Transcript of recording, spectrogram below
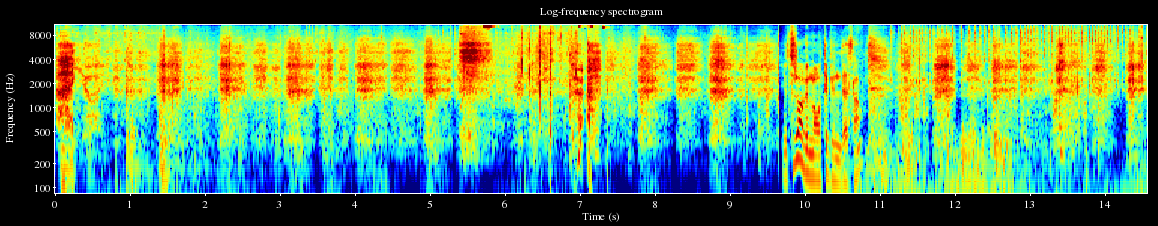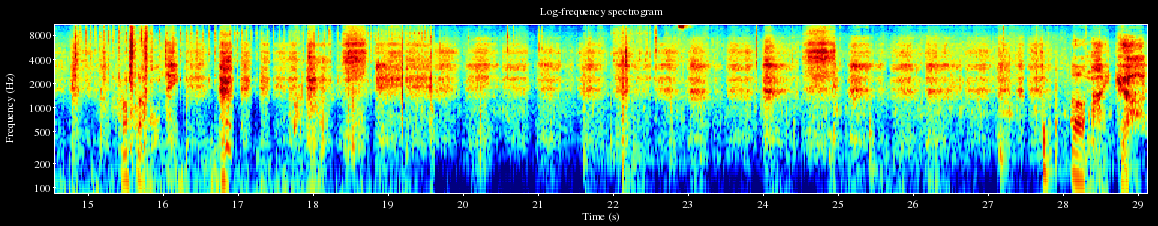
Aïe, aïe. Il y a toujours une montée et une descente. Je pense que c'est Oh my god.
